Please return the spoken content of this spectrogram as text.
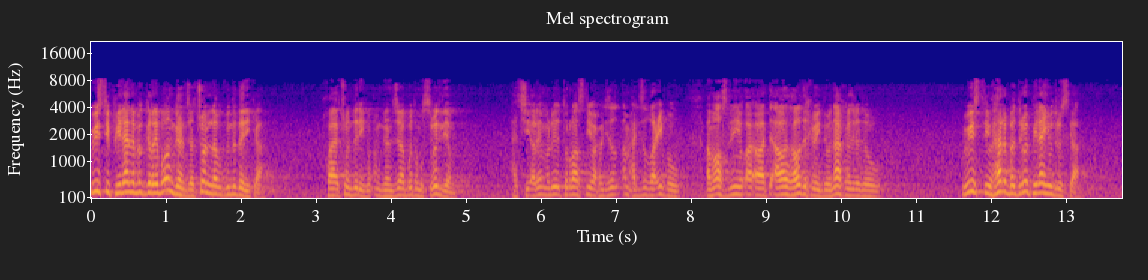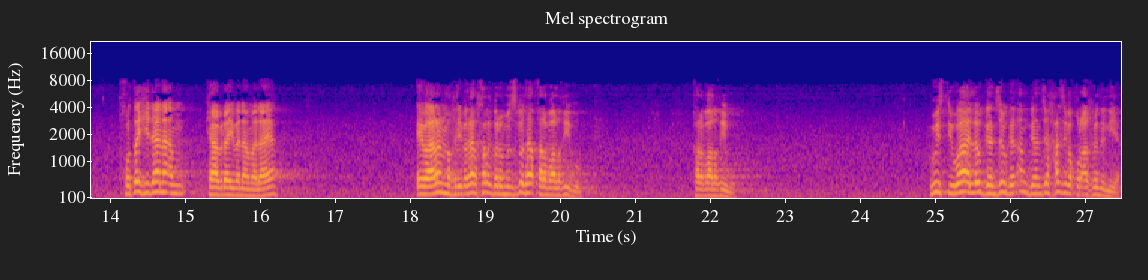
ویستی پیلانە بگڕێ بۆ ئەم گەنجە چۆن لە گوندە دەریکە خخوای چۆن دەریکم ئەم گەنجە بۆتە مصیبەت لێم هەچی ئەڵێ مەلوێت ڕاستی ئەم حەدیث ضعیفە ئەم ئەسلی ئەوە غەڵەت خوێنیتەوە ناخوێنرێتەوە ویستی هەر بە درۆ پیلانی و دروستکە خۆتەشی دانا ئەم کابرایی بەنامەلایە ئێواران مەغریبەکان خەڵک بەرە مزگەوت هە قەرەباڵغی بوو قەرەباڵغی بوو ویستی وا لەو گەنجە بکەن ئەم گەنجە حەزی بە قورآن خوێندن نییە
